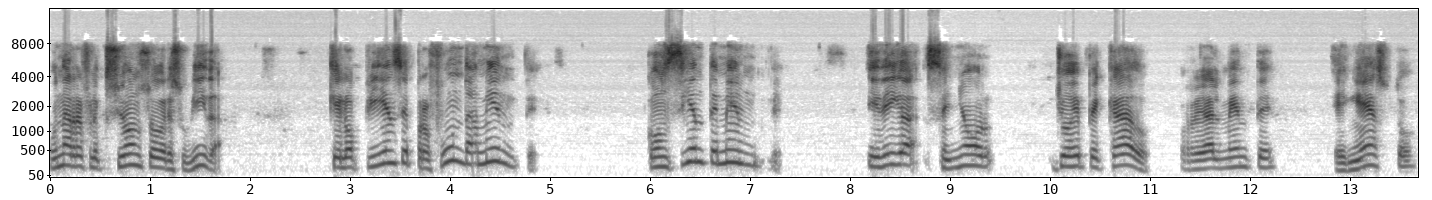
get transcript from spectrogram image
una reflexión sobre su vida que lo piense profundamente, conscientemente, y diga, Señor, yo he pecado realmente en esto,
